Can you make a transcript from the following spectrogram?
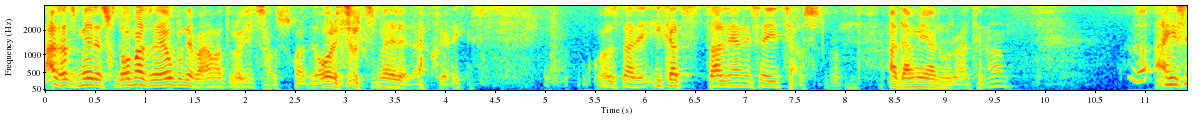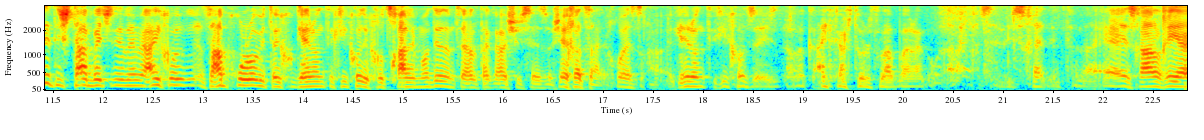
რასაც მე ხდომაზე ეუბნება ამათ რომ იცავს სხვა ორი წლის მერე რა ქვია იქ. კონსტანტი იქაც ძალიან ისე იცავს ადამიანურად რა აი ესეთი შტაბეჭდილები, აი ხო ზაფხულობით ხო გერონტიკი ხო ხო წყალი მოდიოდა მწერალთა კავშირის სეზონში. ეხაც არის ხო ეს გერონტიკი ხო ზეის და აი ქართულით ლაპარაკო. ასე ვის ხედით და ეს ხალხია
